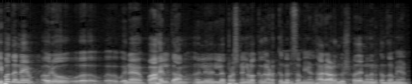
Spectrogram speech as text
ഇപ്പോൾ തന്നെ ഒരു പിന്നെ പാഹൽഗാം പാഹൽഗാമിലെ പ്രശ്നങ്ങളൊക്കെ നടക്കുന്ന ഒരു സമയമാണ്. ധാരാളം ദുഷ്പ്രചരണം നടക്കുന്ന സമയമാണ്.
